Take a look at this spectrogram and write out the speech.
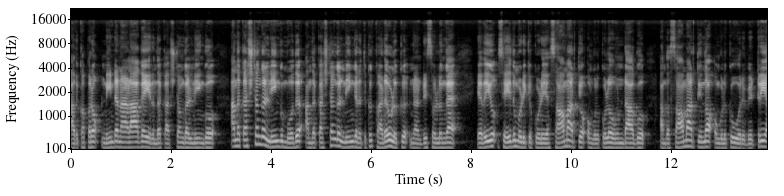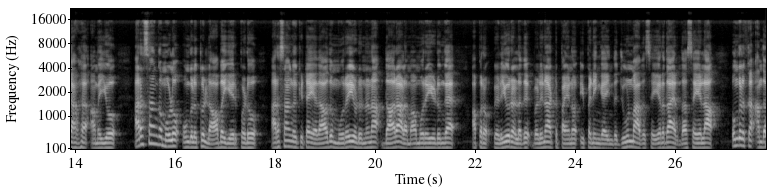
அதுக்கப்புறம் நீண்ட நாளாக இருந்த கஷ்டங்கள் நீங்கும் அந்த கஷ்டங்கள் நீங்கும் போது அந்த கஷ்டங்கள் நீங்கிறதுக்கு கடவுளுக்கு நன்றி சொல்லுங்கள் எதையும் செய்து முடிக்கக்கூடிய சாமர்த்தியம் உங்களுக்குள்ளே உண்டாகும் அந்த சாமர்த்தியம் தான் உங்களுக்கு ஒரு வெற்றியாக அமையும் அரசாங்கம் மூலம் உங்களுக்கு லாபம் ஏற்படும். அரசாங்கக்கிட்ட ஏதாவது முறையிடணும்னா தாராளமாக முறையிடுங்க. அப்புறம் வெளியூர் அல்லது வெளிநாட்டு பயணம் இப்போ நீங்கள் இந்த ஜூன் மாதம் செய்கிறதா இருந்தால் செய்யலாம். உங்களுக்கு அந்த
